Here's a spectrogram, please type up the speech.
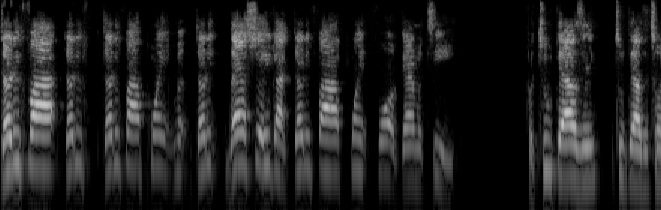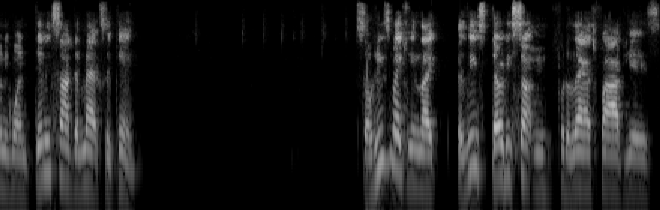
Problem. 35, 30, 35 point, 30, last year he got 35.4 guaranteed for 2000, 2021. Then he signed the max again. So he's making like at least 30 something for the last five years.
